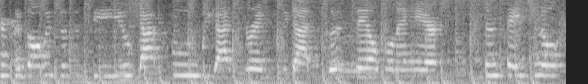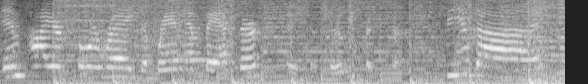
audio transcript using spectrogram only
It's always good to see you. Got food, we got drinks, we got good sales on the hair. Sensationnel Empire Soiree, the brand ambassador. Hey, Shirley Fresca. See you guys.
